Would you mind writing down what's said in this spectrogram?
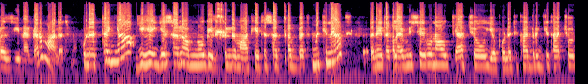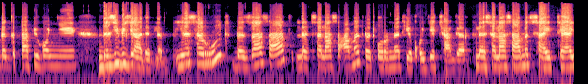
በዚህ ነገር ማለት ነው። ሁለተኛ ይሄ የሰላም ኖቤል ሽልማት የተሰጠበት ምክንያት እኔ ጠቅላይ ሚኒስቴሩን አውቂያቸው የፖለቲካ ድርጅታቸው ደጋፊ ሆኜ እንደዚህ ብዬ አይደለም። የሰሩት በዛ ሰዓት ለሰላሳ ዓመት በጦርነት የቆየች ሀገር ለሰላሳ ዓመት ሳይተያይ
